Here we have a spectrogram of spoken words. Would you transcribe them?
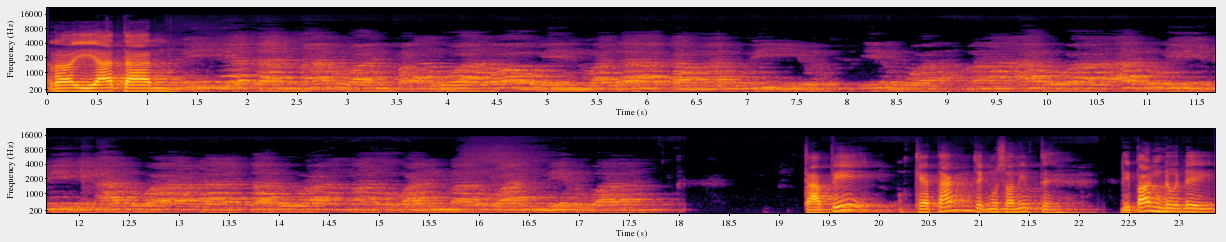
Rayatan tapi ketang cek musonib teh dipandu deh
